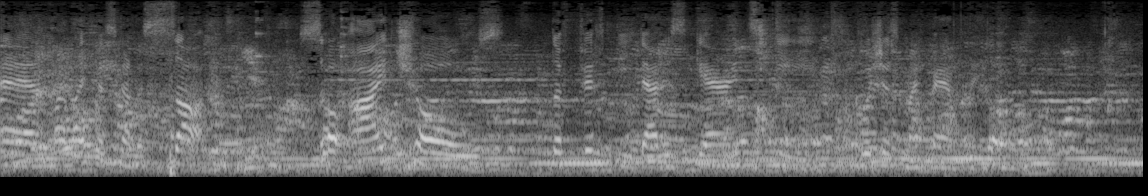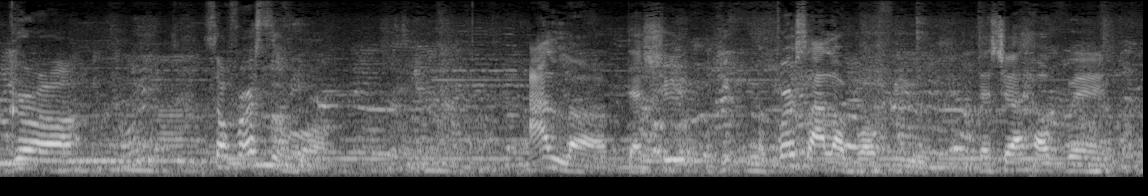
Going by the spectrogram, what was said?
and my life is gonna suck so i chose the 50 that is guaranteed which is my family Girl. So first of all, I love that you, you first I love both of you that you're helping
